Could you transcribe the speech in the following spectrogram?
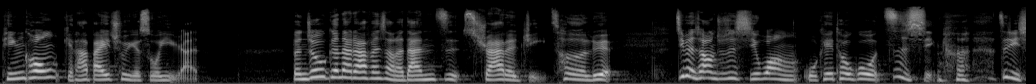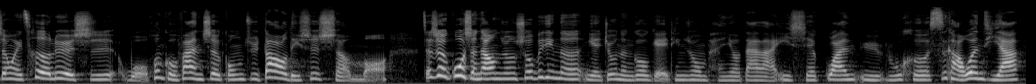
凭空给他掰出一个所以然。本周跟大家分享的单字 “strategy” 策略。基本上就是希望我可以透过自省，自己身为策略师，我混口饭吃的工具到底是什么？在这个过程当中，说不定呢，也就能够给听众朋友带来一些关于如何思考问题啊，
